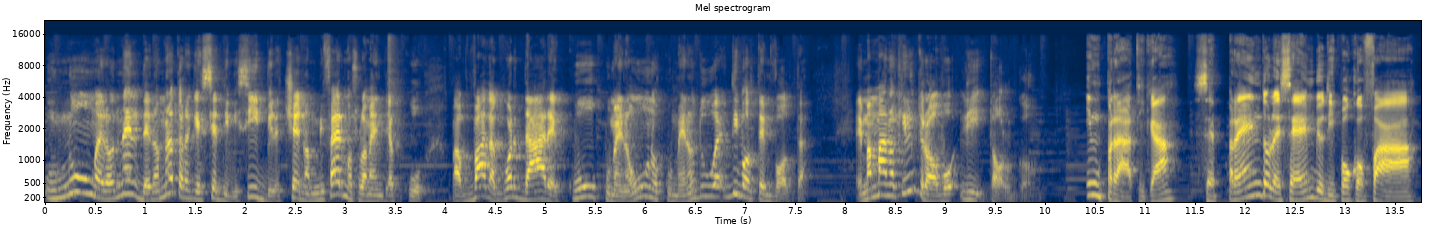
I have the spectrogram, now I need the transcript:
un numero nel denominatore che sia divisibile, cioè non mi fermo solamente a Q, ma vado a guardare Q, Q-1, Q-2 di volta in volta. E man mano che li trovo li tolgo. In pratica, se prendo l'esempio di poco fa,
